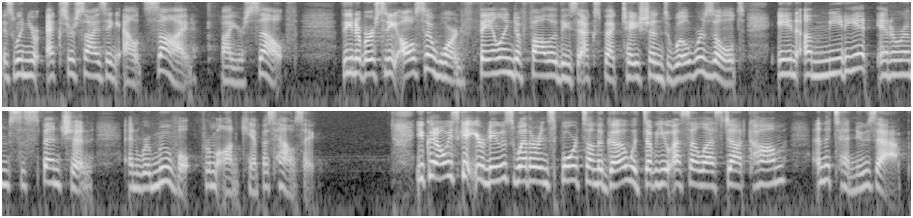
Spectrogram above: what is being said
is when you're exercising outside by yourself. The university also warned failing to follow these expectations will result in immediate interim suspension and removal from on-campus housing. You can always get your news, weather, and sports on the go with WSLS.com and the 10 News app.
